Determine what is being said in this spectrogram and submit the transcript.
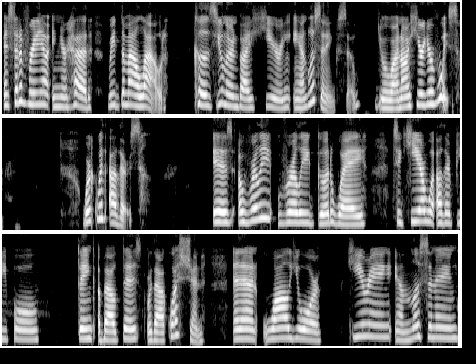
Instead of reading out in your head, read them out loud. Because you learn by hearing and listening. So you not hear your voice? Work with others is a really, really good way to hear what other people think about this or that question. And then while you're hearing and listening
